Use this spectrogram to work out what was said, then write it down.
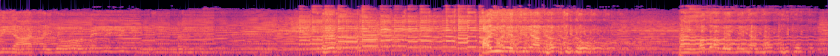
નિયા કર્યો નહીં ભાઈઓએ નિયા નો હગાવે નિયા નો કર્યો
